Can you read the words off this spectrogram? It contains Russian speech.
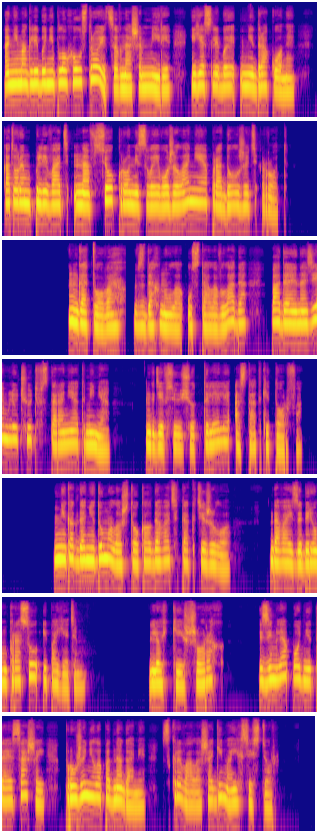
Они могли бы неплохо устроиться в нашем мире, если бы не драконы, которым плевать на все, кроме своего желания продолжить род. «Готово», — вздохнула устало Влада, падая на землю чуть в стороне от меня, где все еще тлели остатки торфа. «Никогда не думала, что колдовать так тяжело. Давай заберем красу и поедем». Легкий шорох, Земля, поднятая Сашей, пружинила под ногами, скрывала шаги моих сестер,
